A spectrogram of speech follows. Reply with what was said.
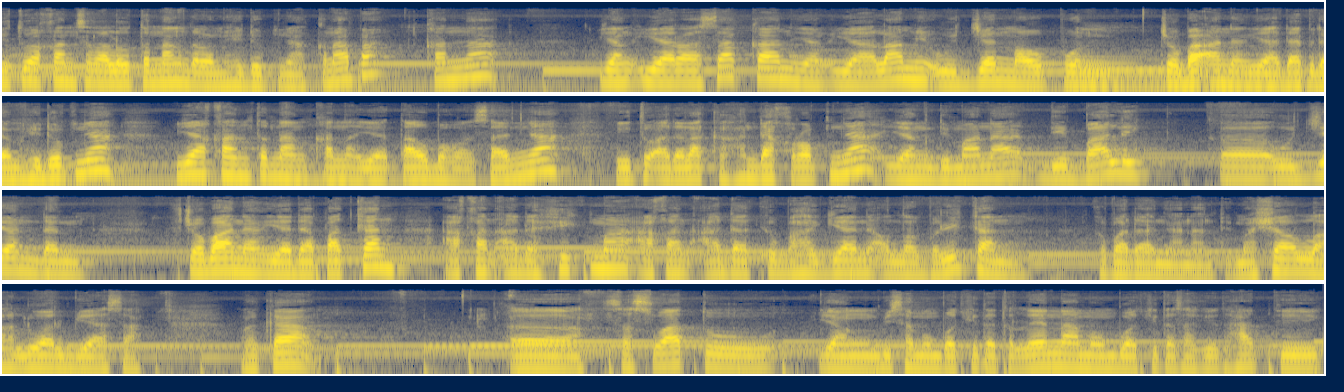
itu akan selalu tenang dalam hidupnya. Kenapa? Karena yang ia rasakan, yang ia alami ujian maupun cobaan yang ia hadapi dalam hidupnya, ia akan tenang karena ia tahu bahwasannya itu adalah kehendak Robnya yang di mana dibalik uh, ujian dan cobaan yang ia dapatkan akan ada hikmah, akan ada kebahagiaan yang Allah berikan kepadanya nanti. Masya Allah luar biasa. Maka uh, sesuatu yang bisa membuat kita terlena, membuat kita sakit hati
